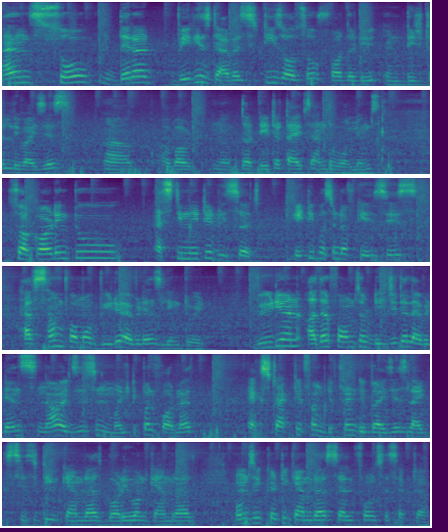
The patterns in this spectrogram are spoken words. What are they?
And so there are various diversities also for the di- digital devices uh, about you know, the data types and the volumes. So according to estimated research, 80% of cases have some form of video evidence linked to it. Video and other forms of digital evidence now exist in multiple formats extracted from different devices like CCTV cameras, body worn cameras, home security cameras, cell phones, etc.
